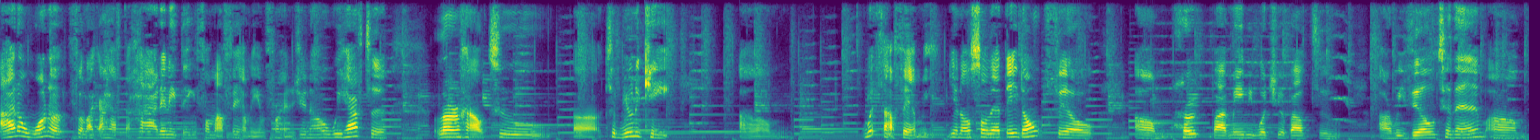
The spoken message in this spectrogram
I don't want to feel like I have to hide anything from my family and friends. You know, we have to learn how to uh, communicate um, with our family, you know, so that they don't feel um, hurt by maybe what you're about to uh, reveal to them. Um,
